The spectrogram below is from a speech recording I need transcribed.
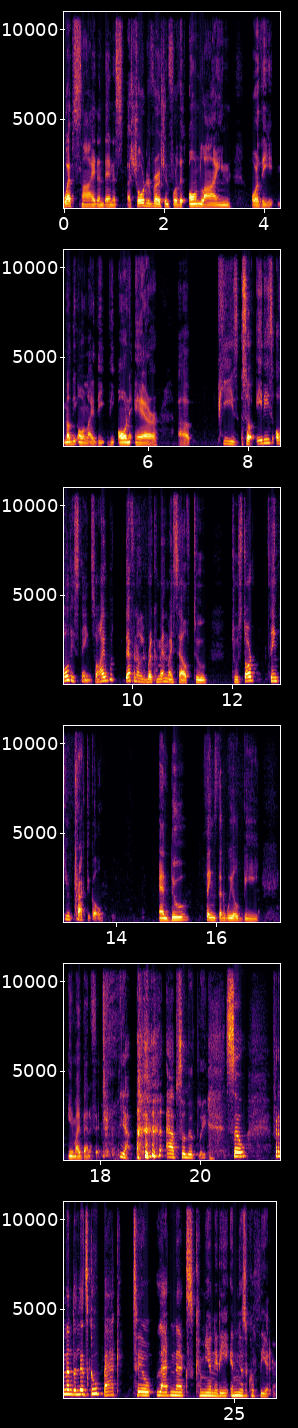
website and then a shorter version for the online or the not the online the the on air uh, piece so it is all these things so i would definitely recommend myself to to start thinking practical and do things that will be in my benefit Yeah, absolutely. So, Fernando, let's go back to Latinx community in musical theater.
